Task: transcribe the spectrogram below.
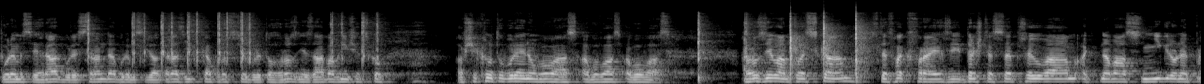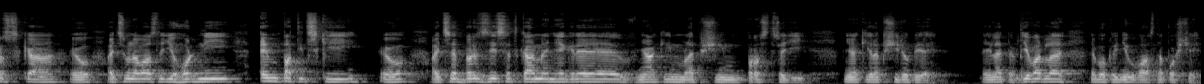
Budeme si hrát, bude sranda, budeme si dělat razítka, prostě bude to hrozně zábavný všecko. A všechno to bude jenom o vás a o vás a o vás. Hrozně vám tleskám, jste fakt frajeři, držte se, přeju vám, ať na vás nikdo neprská, jo? ať jsou na vás lidi hodný, empatický, jo? ať se brzy setkáme někde v nějakým lepším prostředí, v nějaký lepší době. Nejlépe v divadle nebo klidně u vás na poště.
